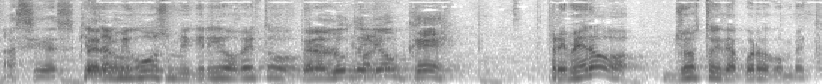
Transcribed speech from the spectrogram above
Así es. ¿Qué pero, tal mi gusto, mi querido Beto? pero Luke de ¿Qué Jong, ¿qué? Primero, yo estoy de acuerdo con Beto.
